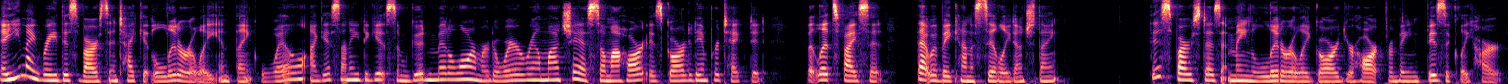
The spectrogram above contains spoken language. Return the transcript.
Now you may read this verse and take it literally and think, "Well, I guess I need to get some good metal armor to wear around my chest so my heart is guarded and protected." But let's face it, that would be kind of silly, don't you think? This verse doesn't mean literally guard your heart from being physically hurt.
